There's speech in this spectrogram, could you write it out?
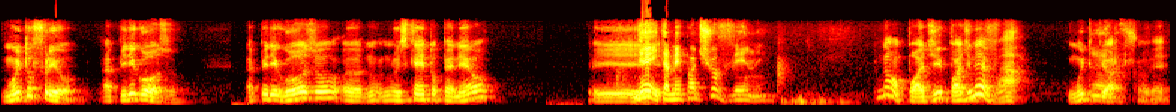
Muito frio, é perigoso. É perigoso, uh, não esquenta o pneu. E... e aí, também pode chover, né? Não, pode, pode nevar. Muito é. pior que chover.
